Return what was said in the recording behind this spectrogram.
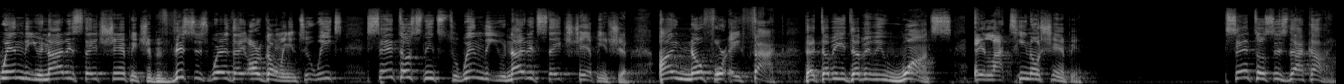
win the United States Championship. If this is where they are going in two weeks, Santos needs to win the United States Championship. I know for a fact that WWE wants a Latino champion. Santos is that guy.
